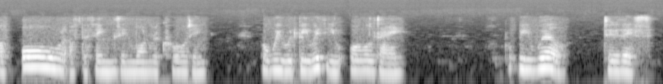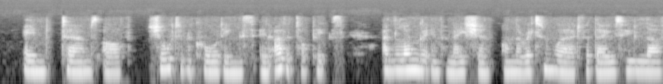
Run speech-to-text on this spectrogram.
of all of the things in one recording, or we would be with you all day. But we will do this in terms of shorter recordings in other topics and longer information on the written word for those who love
